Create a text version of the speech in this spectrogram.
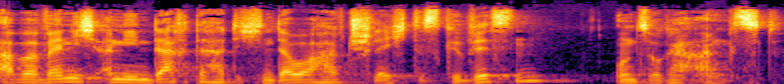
aber wenn ich an ihn dachte, hatte ich ein dauerhaft schlechtes Gewissen und sogar Angst.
